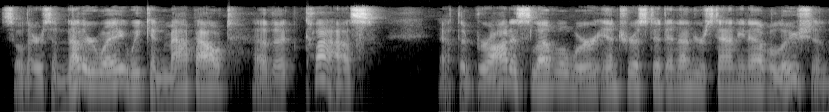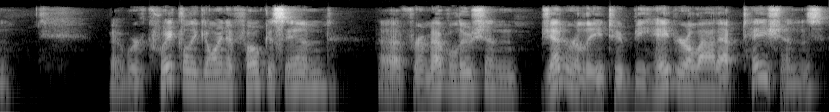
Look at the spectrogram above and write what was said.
So there's another way we can map out uh, the class. At the broadest level, we're interested in understanding evolution, we're quickly going to focus in uh, from evolution generally to behavioral adaptations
